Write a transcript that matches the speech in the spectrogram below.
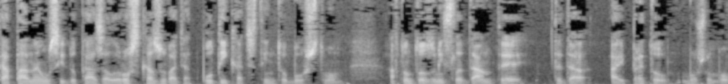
Kapaneus si dokázal rozkazovať a potýkať s týmto božstvom. A v tomto zmysle Dante, teda aj preto možno ho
